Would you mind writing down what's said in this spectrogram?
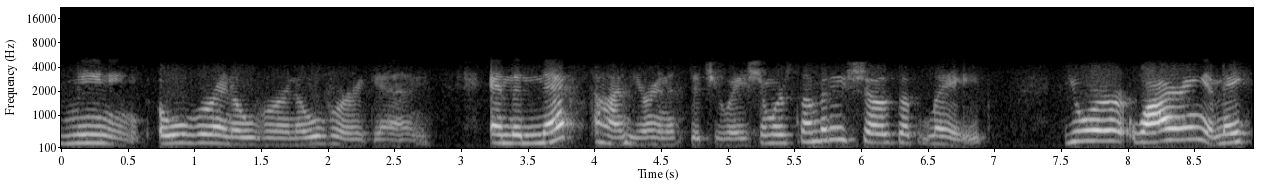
meanings over and over and over again. And the next time you're in a situation where somebody shows up late, your wiring, it may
